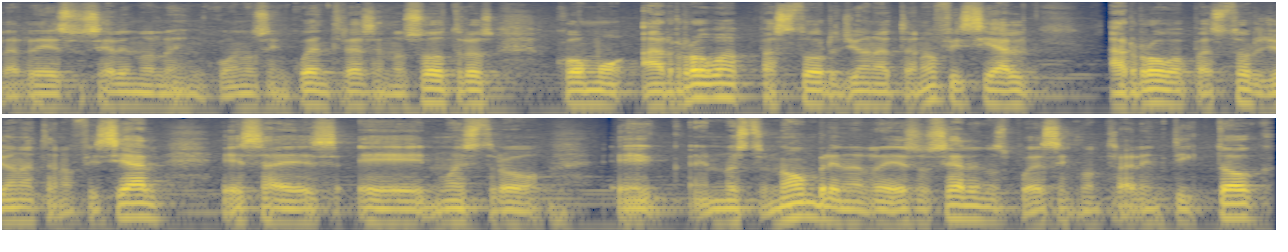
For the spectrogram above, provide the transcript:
Las redes sociales nos, nos encuentras a nosotros como arroba pastor Jonathan Oficial arroba pastor Jonathan Oficial. Esa es eh, nuestro, eh, nuestro nombre en las redes sociales. Nos puedes encontrar en TikTok,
